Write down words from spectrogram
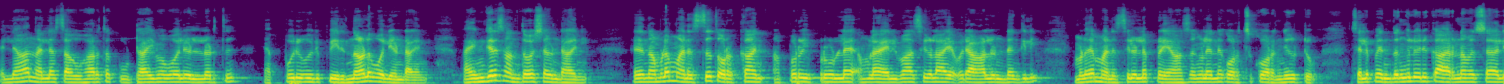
എല്ലാ നല്ല സൗഹാർദ്ദ കൂട്ടായ്മ പോലെ ഉള്ളിടത്ത് എപ്പോഴും ഒരു പെരുന്നാൾ പോലെ ഉണ്ടാകാൻ. ഭയങ്കര സന്തോഷം ഉണ്ടാകാൻ. നമ്മളെ മനസ്സ് തുറക്കാൻ അപ്പുറം ഇപ്പുറമുള്ള നമ്മളെ അയൽവാസികളായ ഒരാളുണ്ടെങ്കിൽ നമ്മളെ മനസ്സിലുള്ള പ്രയാസങ്ങൾ തന്നെ കുറച്ച് കുറഞ്ഞു കിട്ടും. ചിലപ്പോൾ എന്തെങ്കിലും ഒരു കാരണവശാൽ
